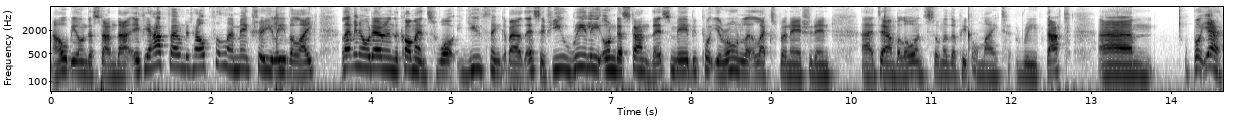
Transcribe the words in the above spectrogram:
I hope you understand that. If you have found it helpful, then make sure you leave a like. Let me know down in the comments what you think about this. If you really understand this, maybe put your own little explanation in uh, down below, and some other people might read that. Um, but yeah,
